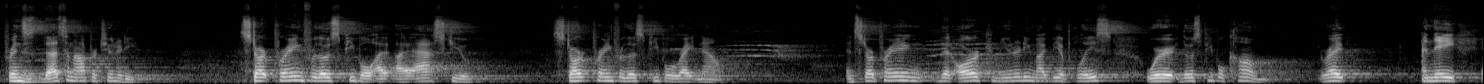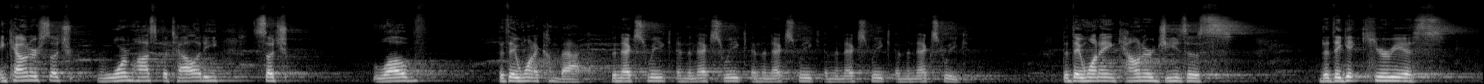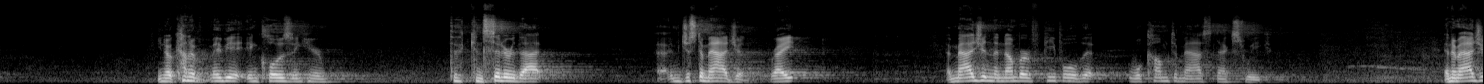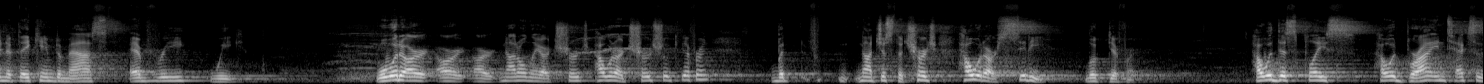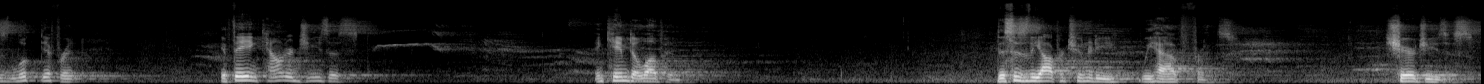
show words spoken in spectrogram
Friends, that's an opportunity. Start praying for those people. I, I ask you, start praying for those people right now and start praying that our community might be a place where those people come, right? And they encounter such warm hospitality, such love, that they want to come back the next week and the next week and the next week and the next week and the next week. That they want to encounter Jesus, that they get curious. You know, kind of maybe in closing here, to consider that, just imagine, right? Imagine the number of people that will come to Mass next week. And imagine if they came to Mass every week. What would our, our, our, not only our church, how would our church look different, but not just the church, how would our city look different? How would this place, how would Bryan, Texas look different if they encountered Jesus and came to love him? This is the opportunity we have, friends. Share Jesus.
